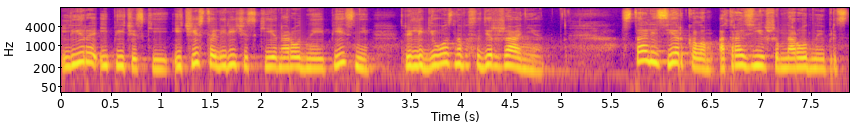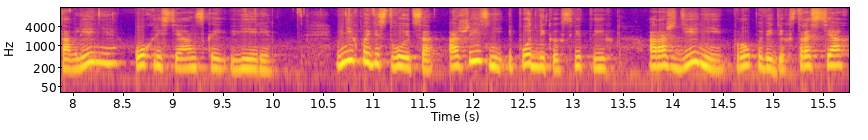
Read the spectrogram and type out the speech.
лиро-эпические и чисто лирические народные песни религиозного содержания – стали зеркалом, отразившим народные представления о христианской вере. В них повествуется о жизни и подвигах святых, о рождении, проповедях, страстях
